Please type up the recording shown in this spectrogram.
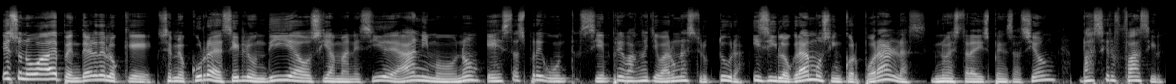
Eso no va a depender de lo que se me ocurra decirle un día o si amanecí de ánimo o no. Estas preguntas siempre van a llevar una estructura y si logramos incorporarlas, nuestra dispensación va a ser fácil,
